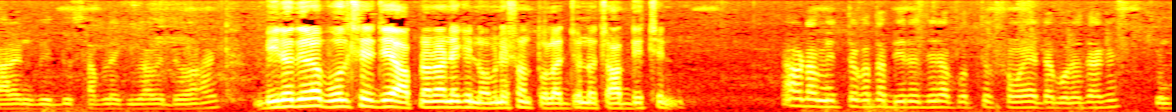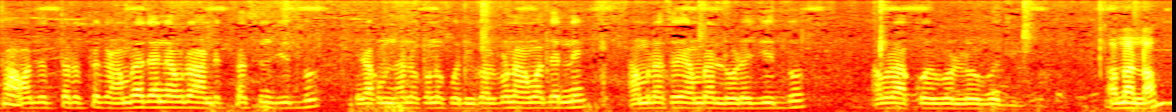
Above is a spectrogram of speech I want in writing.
কারেন্ট বিদ্যুৎ সাপ্লাই কীভাবে দেওয়া হয়? বিরোধীরা বলছে যে আপনারা নাকি নমিনেশন তোলার জন্য চাপ দিচ্ছেন। না, ওটা মিথ্যে কথা। বিরোধীরা প্রত্যেক সময় এটা বলে থাকে। কিন্তু আমাদের তরফ থেকে আমরা জানি আমরা হান্ড্রেড পার্সেন্ট জিতবো। এরকম ধরনের কোনো পরিকল্পনা আমাদের নেই। আমরা চাই আমরা লড়ে জিতবো। আমরা করব লড়বো জিতবো। আপনার নাম?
